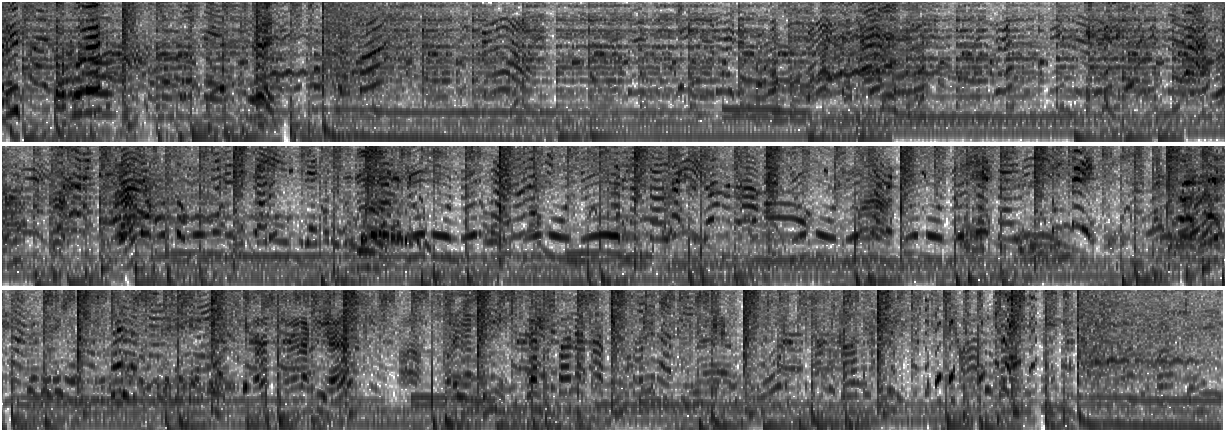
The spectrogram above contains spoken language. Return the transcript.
Aris, gak boleh. Hei. Sekarang yang depan atas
